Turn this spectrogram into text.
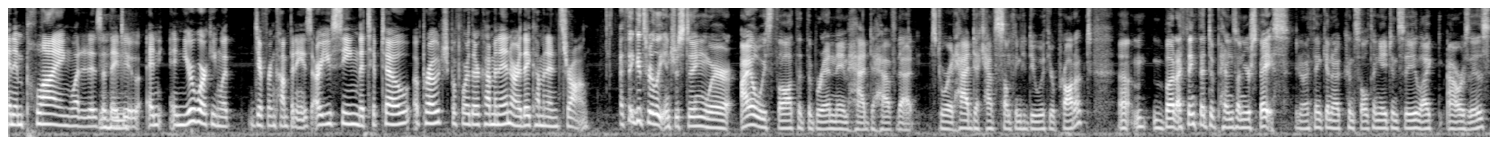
and implying what it is that they mm-hmm. do. And and you're working with different companies. Are you seeing the tiptoe approach before they're coming in or are they coming in strong? I think it's really interesting where I always thought that the brand name had to have that story. It had to have something to do with your product. Um, but I think that depends on your space. You know, I think in a consulting agency like ours is,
